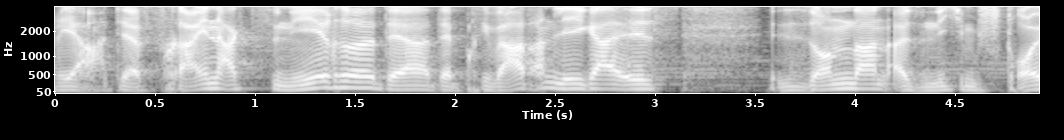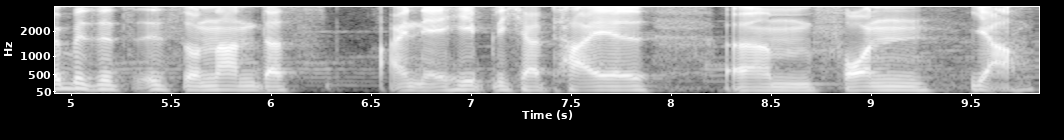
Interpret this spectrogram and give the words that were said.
ja, der freien Aktionäre, der, der Privatanleger ist, sondern, also nicht im Streubesitz ist, sondern dass ein erheblicher Teil ähm, von ja,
